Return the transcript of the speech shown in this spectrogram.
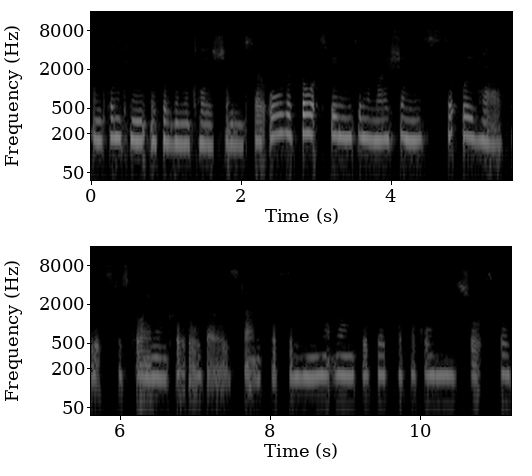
And thinking is a limitation. So, all the thoughts, feelings, and emotions that we have, let's destroy and uncreate all those times. God's sitting right, wrong, good, bad, woman, shorts, boys,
